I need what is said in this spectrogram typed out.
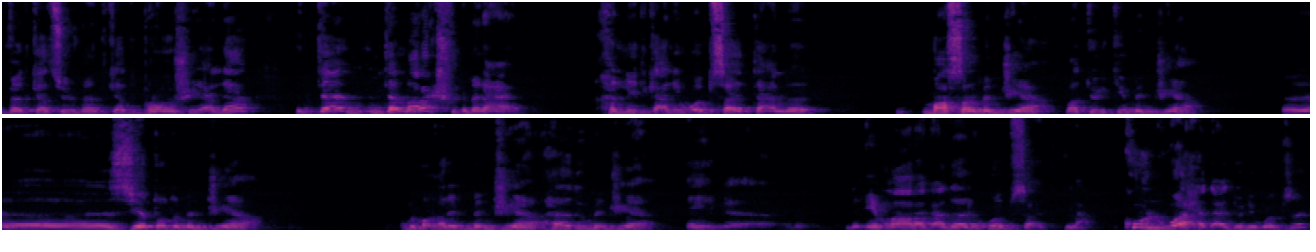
24 sur 24 branché على انت انت ما راكش في الملعب. خليت كاع les web sites تاع مصر من جهة la Turquie من جهة. الزيتون من جهة المغرب من جهة هذو من جهة. إيه الإمارات عندها ال web site كل واحد عنده les web sites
